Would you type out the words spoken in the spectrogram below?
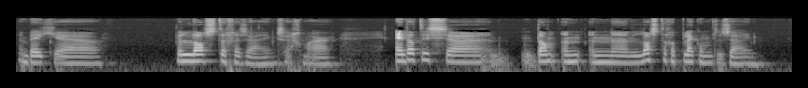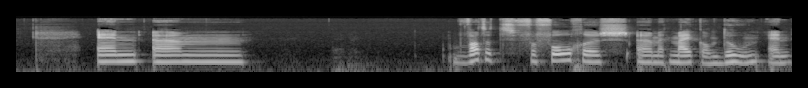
een beetje de lastige zijn, zeg maar. En dat is uh, dan een, een uh, lastige plek om te zijn. En um, wat het vervolgens uh, met mij kan doen. En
